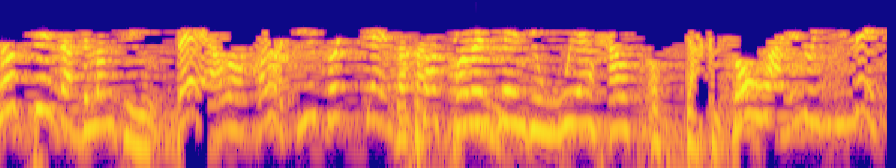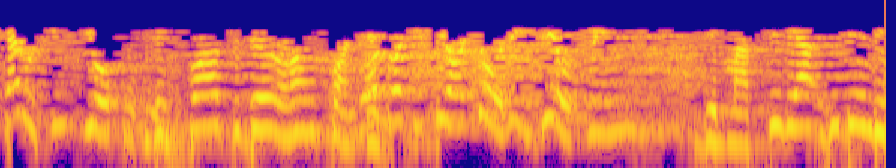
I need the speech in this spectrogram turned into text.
Those things that belong to you Bẹ́ẹ̀ àwọn ọ̀kọ́rọ̀ tí tó jẹ́ are sí currently in the warehouse of darkness. tó wà nínú ilé ìkẹ́rùsí ti òkùnkùn. Before today runs for an Ó end, tó ti bí ọjọ́ òní ìdí òpin. the material hidden in the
